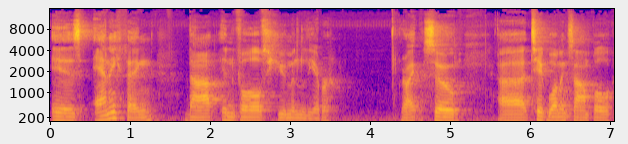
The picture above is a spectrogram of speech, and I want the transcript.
is anything that involves human labor, right? So, uh, take one example.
